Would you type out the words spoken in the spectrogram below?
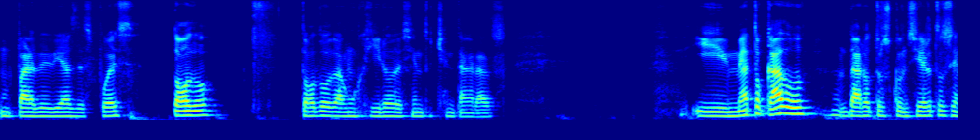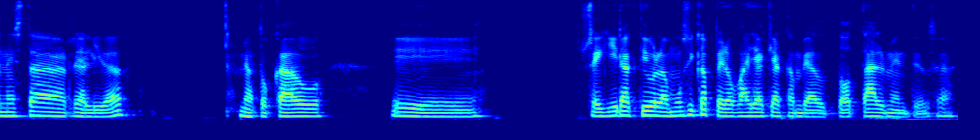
un par de días después, todo, todo da un giro de 180 grados. Y me ha tocado dar otros conciertos en esta realidad. Me ha tocado, eh, seguir activo la música, pero vaya que ha cambiado totalmente, o sea,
